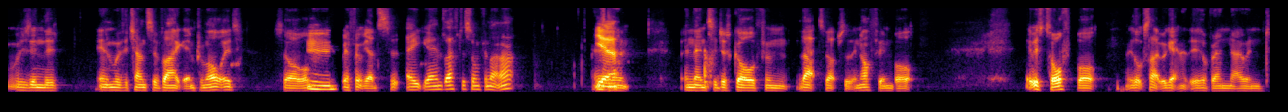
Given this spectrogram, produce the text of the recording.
was in the in with the chance of like getting promoted. So Mm. I think we had eight games left or something like that. Yeah. Um, and then to just go from that to absolutely nothing, but it was tough. But it looks like we're getting at the other end now, and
